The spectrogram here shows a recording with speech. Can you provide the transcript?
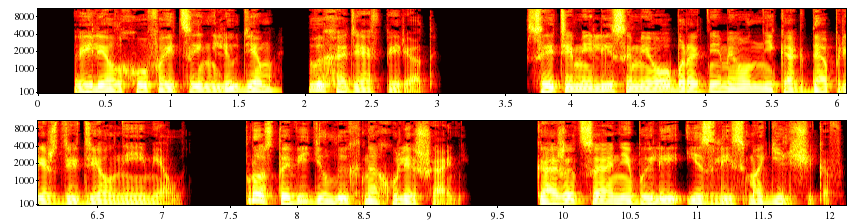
– велел Хуфэйцинь людям, выходя вперед. С этими лисами-оборотнями он никогда прежде дел не имел. Просто видел их на хулешань. Кажется, они были из лис-могильщиков.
